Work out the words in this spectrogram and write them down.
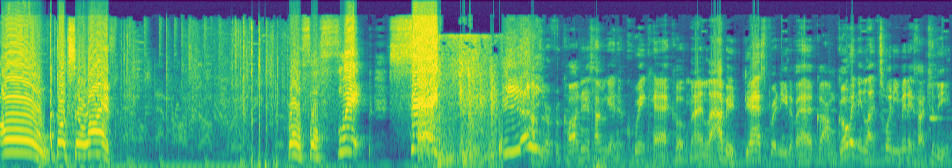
Oh! That dog's still alive! Bro, for flip sake! After recording this, I'm getting a quick haircut, man. Like, I'm in desperate need of a haircut. I'm going in like 20 minutes, actually.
